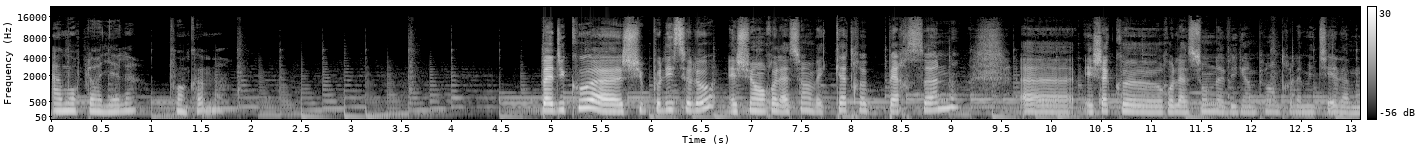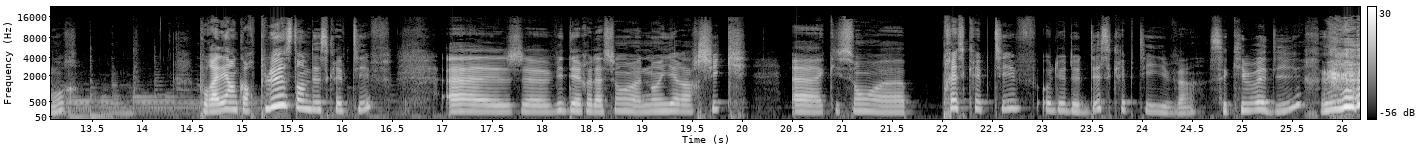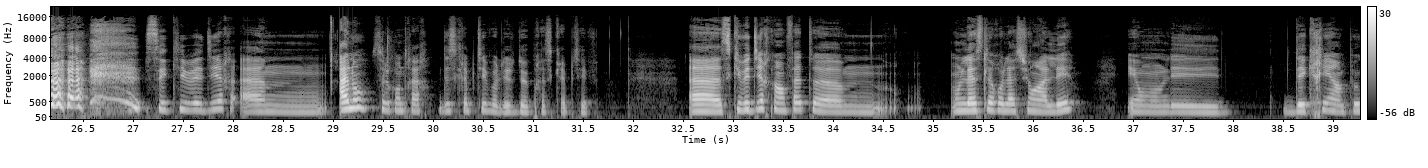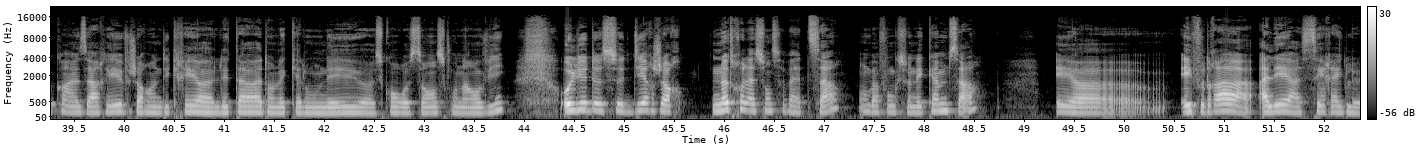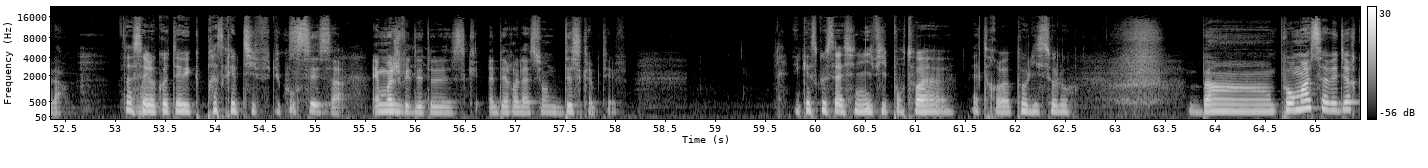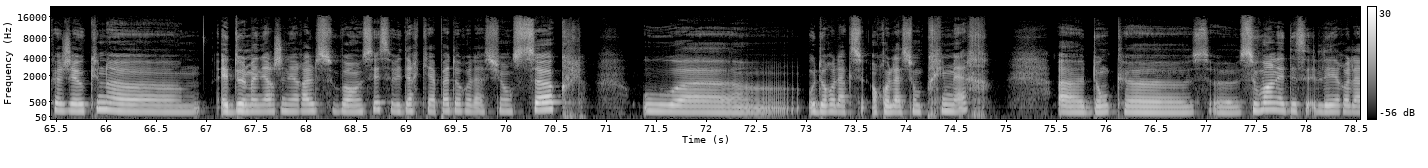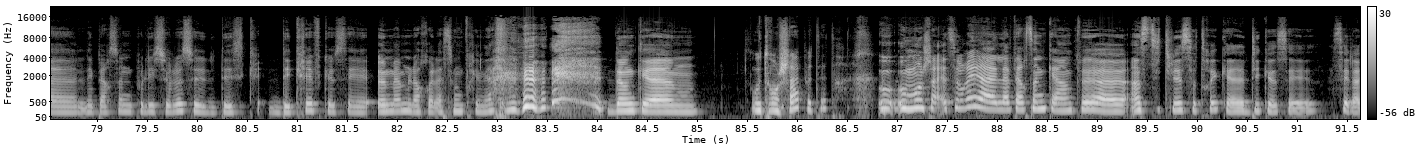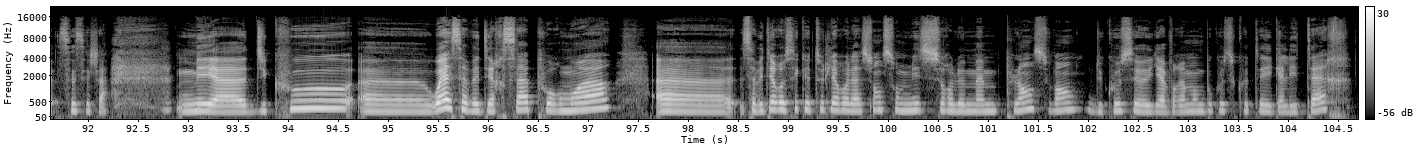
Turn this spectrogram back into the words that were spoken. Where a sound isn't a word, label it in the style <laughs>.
amourpluriel.com. Bah du coup, euh, je suis polysolo et je suis en relation avec quatre personnes euh, et chaque euh, relation navigue un peu entre l'amitié et l'amour. Pour aller encore plus dans le descriptif, je vis des relations non hiérarchiques qui sont prescriptive au lieu de descriptive. Ce qui veut dire. <laughs> ce qui veut dire. Euh, ah non, c'est le contraire. Descriptive au lieu de prescriptive. Euh, ce qui veut dire qu'en fait, euh, on laisse les relations aller et on les décrit un peu quand elles arrivent, genre on décrit l'état dans lequel on est, ce qu'on ressent, ce qu'on a envie, au lieu de se dire genre notre relation ça va être ça, on va fonctionner comme ça, et, il faudra aller à ces règles-là. Ça, c'est le côté prescriptif, du coup. C'est ça. Et moi, je vis des, des, relations descriptives. Et qu'est-ce que ça signifie pour toi, euh, être euh, polysolo ben, pour moi, ça veut dire que j'ai aucune. et de manière générale, souvent aussi, ça veut dire qu'il n'y a pas de relation socle ou, ou de relation, relation primaire. Euh, donc, euh, souvent, les, les, les, personnes polysolo se décrivent que c'est eux-mêmes leur relation primaire. <laughs> donc. Euh, ou ton chat, peut-être? Ou, mon chat. C'est vrai, la personne qui a un peu institué ce truc dit que c'est ses chats. Mais du coup, ouais, ça veut dire ça pour moi. ça veut dire aussi que toutes les relations sont mises sur le même plan, souvent. Du coup, il y a vraiment beaucoup ce côté égalitaire.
